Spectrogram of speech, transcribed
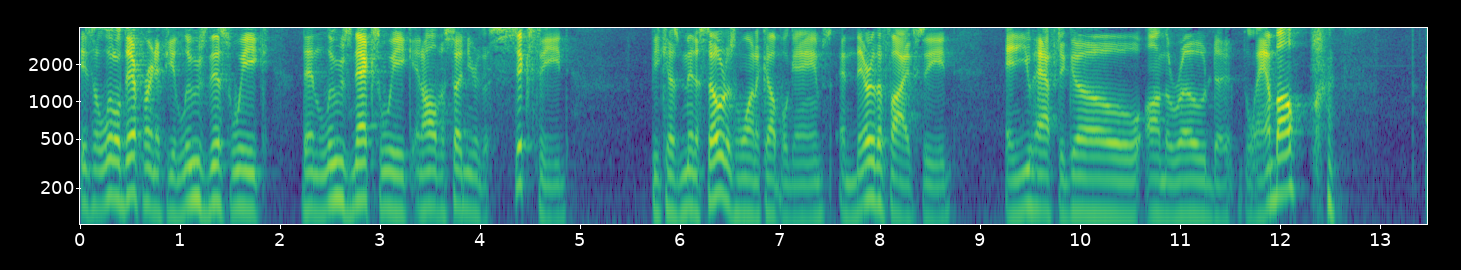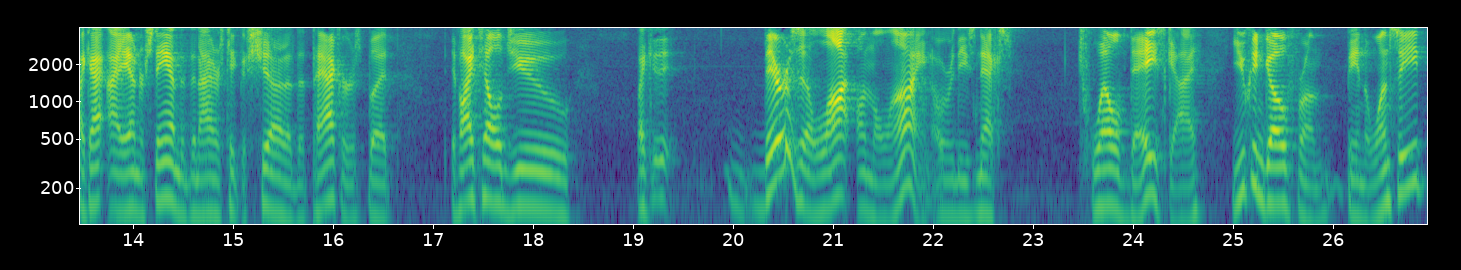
It's a little different if you lose this week, then lose next week, and all of a sudden you're the sixth seed because Minnesota's won a couple games and they're the five seed, and you have to go on the road to Lambeau. like I, I understand that the Niners kick the shit out of the Packers, but if I told you, like, it- there is a lot on the line over these next twelve days, guy. You can go from being the one seed,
